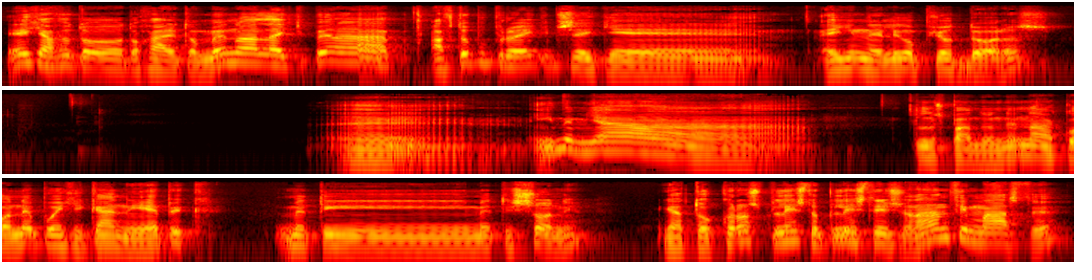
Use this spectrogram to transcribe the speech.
Έχει αυτό το, το χαριτωμένο, αλλά εκεί πέρα αυτό που προέκυψε και έγινε λίγο πιο ντόρος ε, είναι μια τέλος πάντων ένα κονέ που έχει κάνει η Epic με τη, με τη Sony για το crossplay στο PlayStation. Αν θυμάστε,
